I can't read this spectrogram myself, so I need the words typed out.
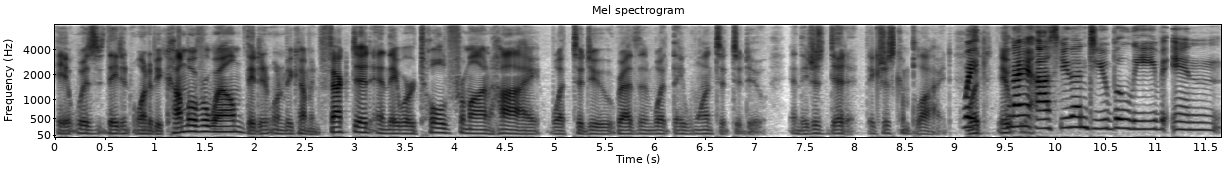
It was they didn't want to become overwhelmed. They didn't want to become infected, and they were told from on high what to do rather than what they wanted to do, and they just did it. They just complied. Wait, It- can I ask you then? Do you believe in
